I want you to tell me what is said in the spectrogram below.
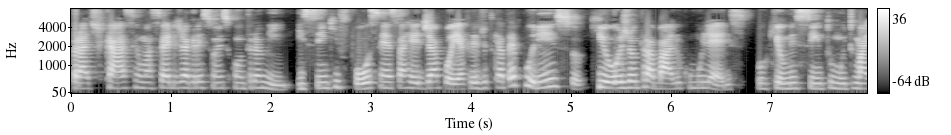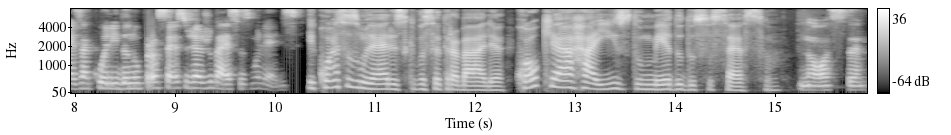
praticassem uma série de agressões contra mim, e sim que fossem essa rede de apoio. E acredito que até por isso que hoje eu trabalho com mulheres, porque eu me sinto muito mais acolhida no processo de ajudar essas mulheres. E com essas mulheres que você trabalha, qual que é a raiz do medo do sucesso? Nossa,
